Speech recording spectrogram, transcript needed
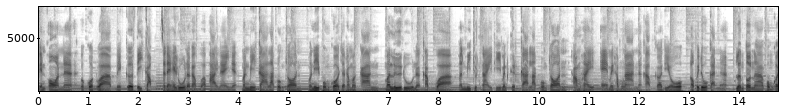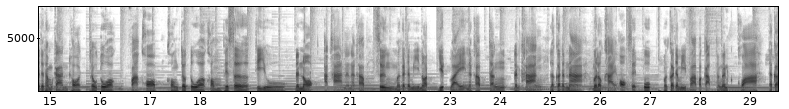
เป็นออนนะปรากฏว่าเบรกเกอร์ตีกลับ แสดงให้รู้นะครับว่าภายในเนี่ยมันมีการลัดวงจร วันนี้ผมก็จะทำการมาลื้อดูนะครับว่ามันมีจุดไหนที่มันเกิดการลัดวงจรทำให้แอร์ไม่ทำงานนะครับก็เดี๋ยวเราไปดูกันนะเริ่มต้นนะผมก็จะทำการถอดเจ้าตัว ฝาครอบของเจ้าตัวคอมเพรสเซอร์ที่อยู่ด้านนอกอาคารนะครับ ซึ่งมันก็จะมีน็อตยึดไว้นะครับ ทั้งด้านข้างแล้วก็ด้านหน้า เมื่อเราขายออกเสร็จปุ๊บ มันก็จะมีฝาประกับทั้งด้านขวาแล้วก็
